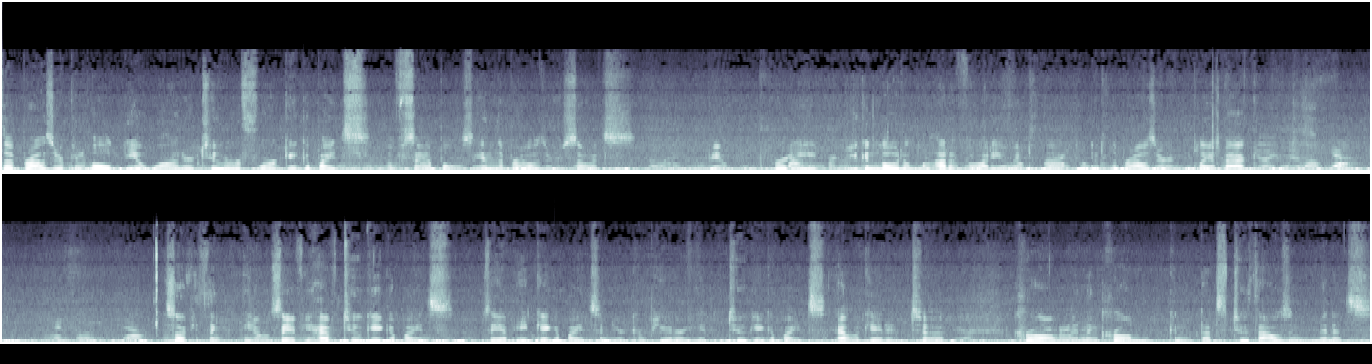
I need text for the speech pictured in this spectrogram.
the browser can hold you know one or two or four gigabytes of samples in the browser. So it's you know pretty. You can load a lot of audio into the into the browser and play it back. So if you think you know, say if you have two gigabytes, say you have eight gigabytes in your computer, you get two gigabytes allocated to Chrome, and then Chrome can that's two thousand minutes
